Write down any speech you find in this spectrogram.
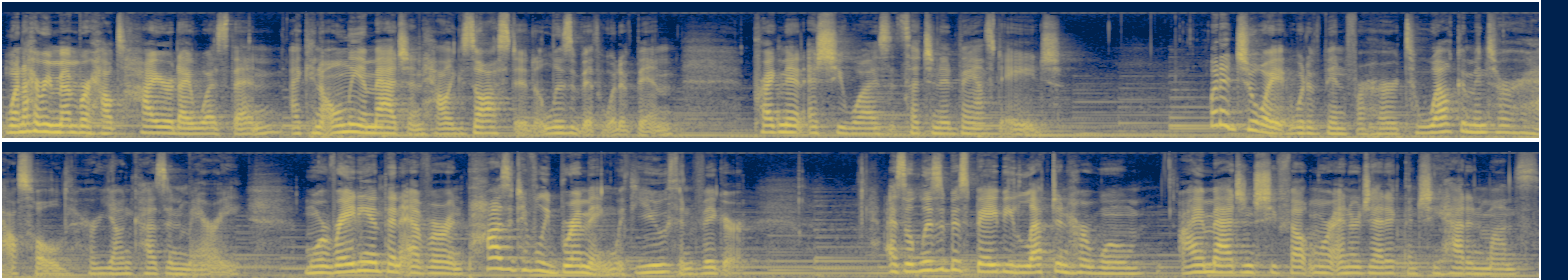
when I remember how tired I was then, I can only imagine how exhausted Elizabeth would have been, pregnant as she was at such an advanced age. What a joy it would have been for her to welcome into her household her young cousin Mary, more radiant than ever and positively brimming with youth and vigor. As Elizabeth's baby leapt in her womb, I imagine she felt more energetic than she had in months.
